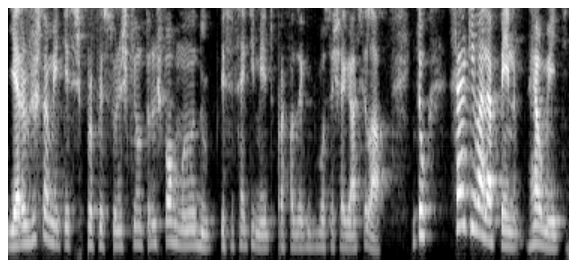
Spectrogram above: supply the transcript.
E eram justamente esses professores que iam transformando esse sentimento para fazer com que você chegasse lá. Então, será que vale a pena realmente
